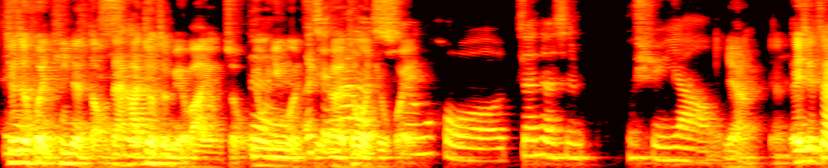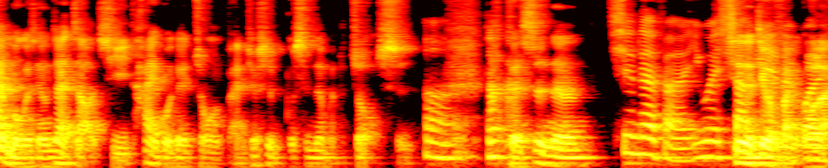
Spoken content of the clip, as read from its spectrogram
就是会听得懂，但他就是没有办法用中对用英文去呃中文去回。生活真的是不需要，呀而且在某个程度，在早期泰国对中文版就是不是那么的重视。嗯，那可是呢，现在反而因为现在就反过来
